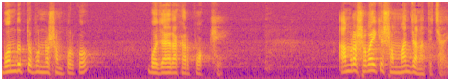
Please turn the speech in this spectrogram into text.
বন্ধুত্বপূর্ণ সম্পর্ক বজায় রাখার পক্ষে। আমরা সবাইকে সম্মান জানাতে চাই।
